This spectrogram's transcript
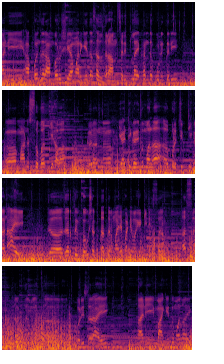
आणि आपण जर आंबरुषी या मार्गे येत असाल तर आमसरीतला एखादा कोणीतरी माणूस सोबत घ्यावा. कारण या ठिकाणी तुम्हाला अपरिचित ठिकाण आहे. जर तुम्ही बघू शकता तर माझ्या पाठीमागे किती असं असं घनदाट जंगलाचा परिसर आहे. आणि मागे तुम्हाला एक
